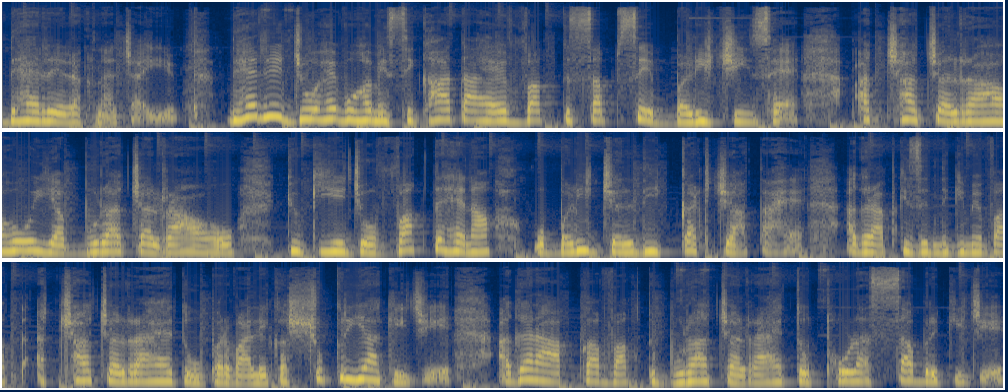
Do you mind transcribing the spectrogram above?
धैर्य रखना चाहिए। धैर्य जो है वो हमें सिखाता है, वक्त सबसे बड़ी चीज़ है। अच्छा चल रहा हो या बुरा चल रहा हो, क्योंकि ये जो वक्त है ना, वो बड़ी जल्दी कट जाता है। अगर आपकी ज़िंदगी में वक्त अच्छा चल रहा है तो ऊपर वाले का शुक्रिया कीजिए। अगर आपका वक्त बुरा चल रहा है तो थोड़ा सब्र कीजिए,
